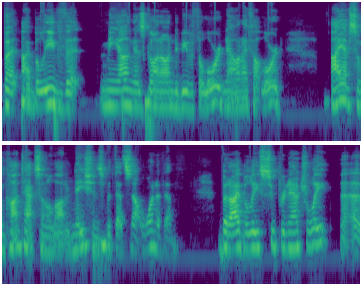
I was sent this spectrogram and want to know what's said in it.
But I believe that Mi Young has gone on to be with the Lord now. And I thought, Lord, I have some contacts in a lot of nations, but that's not one of them. But I believe supernaturally, uh,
